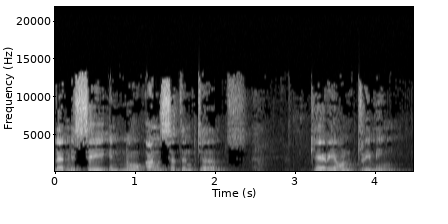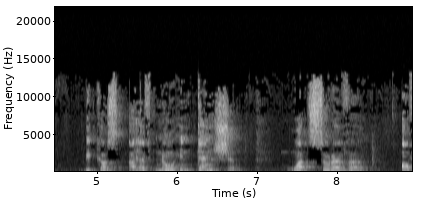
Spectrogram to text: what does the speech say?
let me say in no uncertain terms carry on dreaming because I have no intention whatsoever of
